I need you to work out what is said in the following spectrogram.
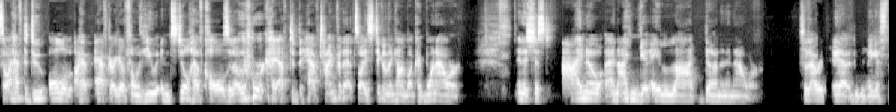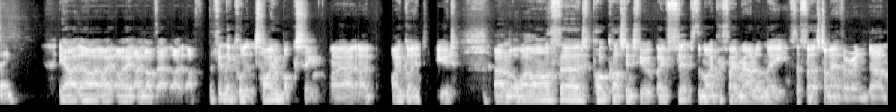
So I have to do all of I after I get a phone with you and still have calls and other work. I have to have time for that. So I stick on the calendar like one hour, and it's just I know and I can get a lot done in an hour. So that would say that would be the biggest thing. Yeah, I I, I love that. I, I think they call it time boxing. I, I, I got interviewed, um, our third podcast interview, they flipped the microphone around on me for the first time ever. And um,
